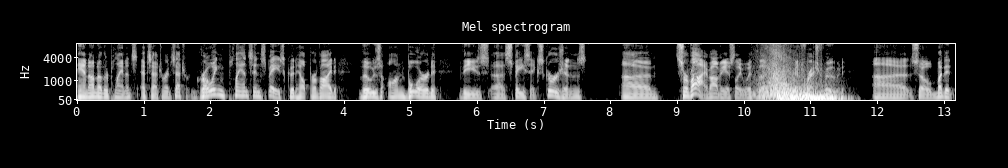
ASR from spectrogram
and on other planets, etc., etc. Growing plants in space could help provide those on board these uh, space excursions uh, survive, obviously, with uh, with fresh food. Uh, so, but it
